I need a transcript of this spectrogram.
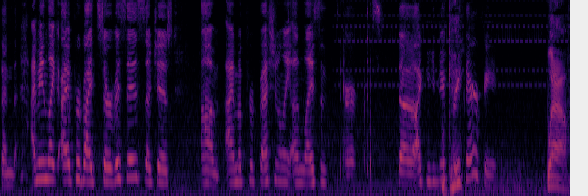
then I mean, like, I provide services such as um, I'm a professionally unlicensed therapist, so I can give you free therapy. Wow,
